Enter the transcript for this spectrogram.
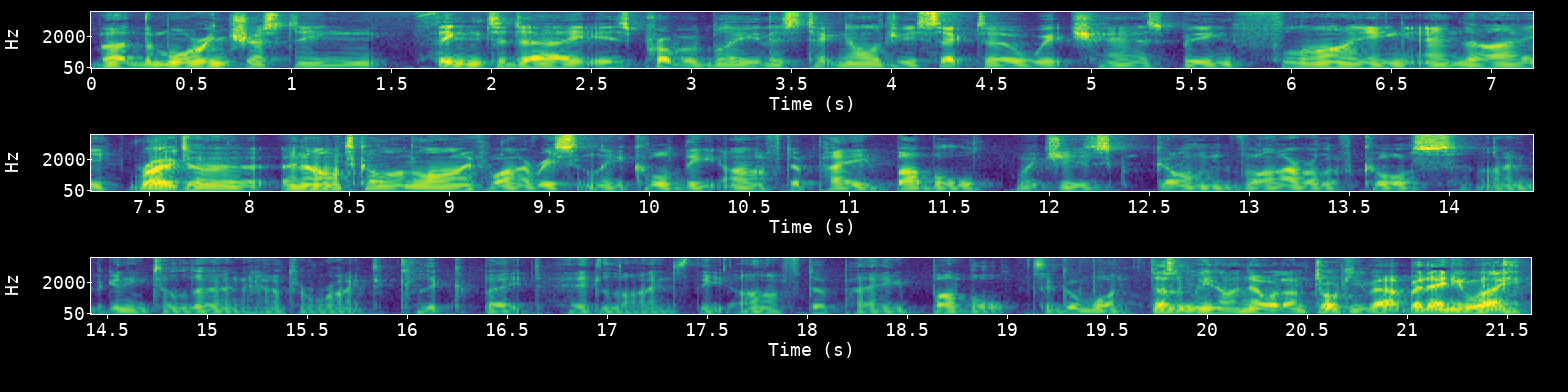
But the more interesting thing today is probably this technology sector, which has been flying. And I wrote a, an article on Livewire recently called The Afterpay Bubble, which has gone viral, of course. I'm beginning to learn how to write clickbait headlines. The Afterpay Bubble. It's a good one. Doesn't mean I know what I'm talking about, but anyway,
